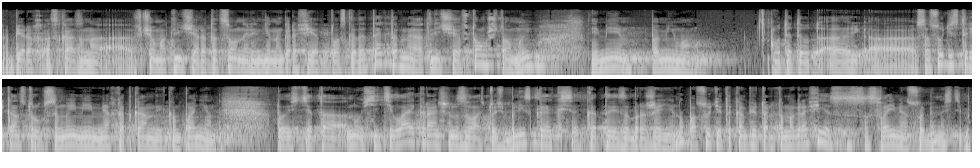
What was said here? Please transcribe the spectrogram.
во-первых, сказано, а, в чем отличие ротационной рентгенографии от плоскодетекторной. Отличие в том, что мы имеем помимо вот этой вот а, а, сосудистой реконструкции мы имеем мягкотканный компонент. То есть это, ну, CT-like раньше называлось, то есть близкое к КТ-изображению. Ну, по сути, это компьютерная томография со своими особенностями.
